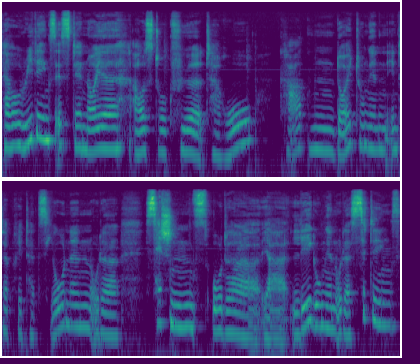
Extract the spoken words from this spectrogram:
Tarot-Readings. Tarot-Readings ist der neue Ausdruck für Tarot. Karten, Deutungen, Interpretationen oder Sessions oder ja, Legungen oder Sittings.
